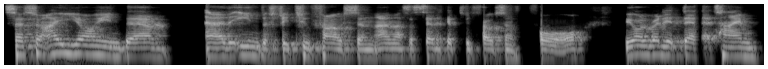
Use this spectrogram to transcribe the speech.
So, so I joined um, uh, the industry 2000 and as I said, 2004. We already at that time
